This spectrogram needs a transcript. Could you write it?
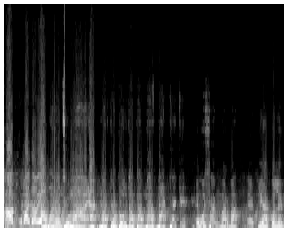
সাউন্ড কমাই দাও আবারও জুমা একমাত্র গোলদাতা মাঝ মাঠ থেকে উসাং মার্মা ক্লিয়ার করলেন।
